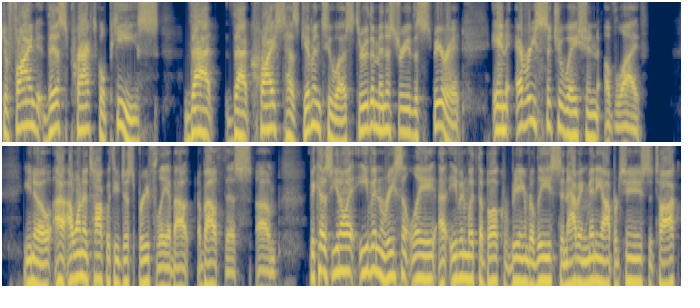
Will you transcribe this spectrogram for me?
to find this practical peace that that Christ has given to us through the ministry of the Spirit in every situation of life. You know, I, I want to talk with you just briefly about about this. Um, because you know what even recently uh, even with the book being released and having many opportunities to talk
